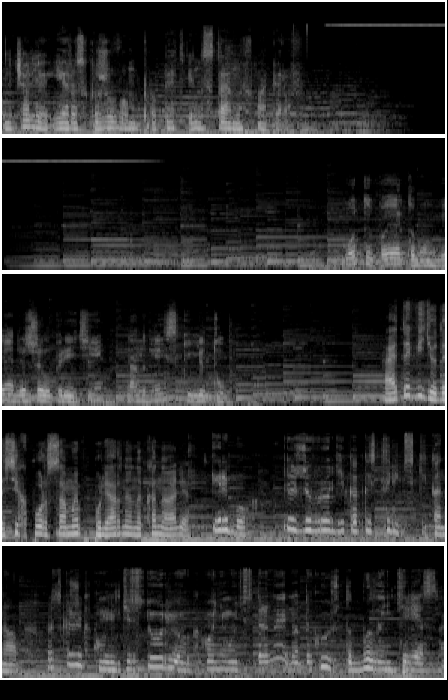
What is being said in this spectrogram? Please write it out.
Вначале я расскажу вам про 5 иностранных маперов. Вот и поэтому я решил перейти на английский YouTube. А это видео до сих пор самое популярное на канале. Кирбок, ты же вроде как исторический канал. Расскажи какую-нибудь историю какой-нибудь страны, но такую, чтобы было интересно.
